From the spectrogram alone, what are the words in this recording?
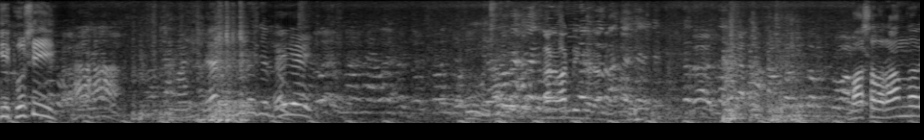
কি খুশি এই। এই মাশাআল্লাহ রান্নার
